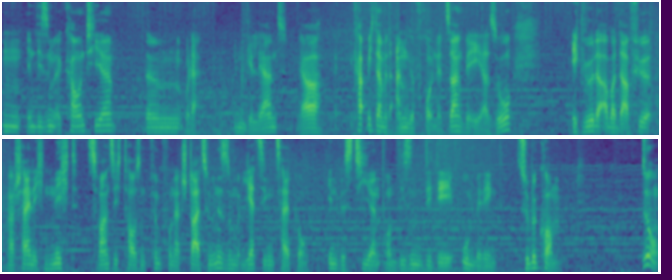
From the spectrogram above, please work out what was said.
in, in diesem Account hier. Ähm, oder lieben gelernt, ja, ich habe mich damit angefreundet, sagen wir eher so. Ich würde aber dafür wahrscheinlich nicht 20.500 Stahl, zumindest zum jetzigen Zeitpunkt, investieren, um diesen DD unbedingt zu bekommen. So,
